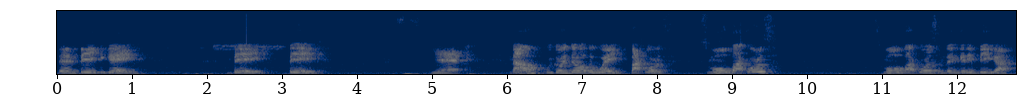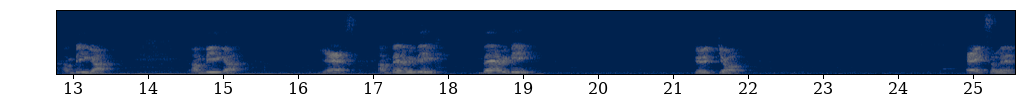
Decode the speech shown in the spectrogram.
Then big again. Big, big. Yeah. Now we're going the other way, backwards. Small backwards, small backwards, and then getting bigger and bigger and bigger. Yes, and very big, very big. Good job. Excellent.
